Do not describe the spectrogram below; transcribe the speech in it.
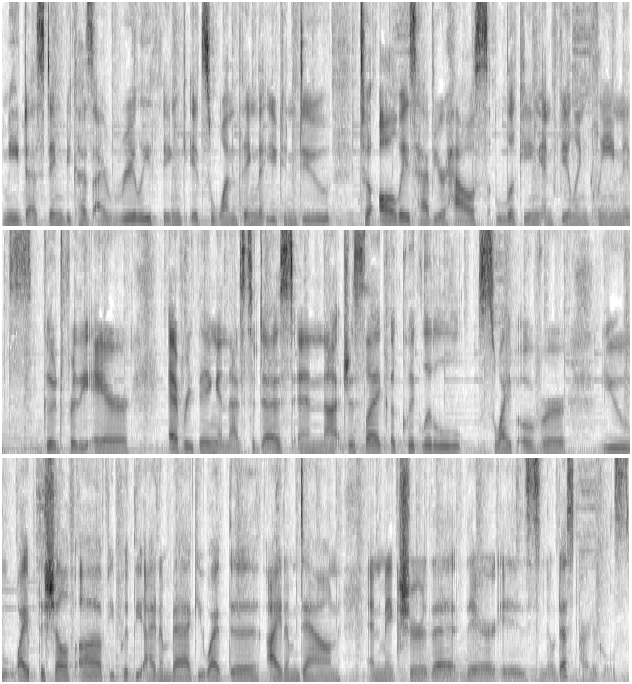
me dusting because I really think it's one thing that you can do to always have your house looking and feeling clean. It's good for the air everything and that's to dust and not just like a quick little swipe over You wipe the shelf off, you put the item back, you wipe the item down, and make sure that there is no dust particles.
